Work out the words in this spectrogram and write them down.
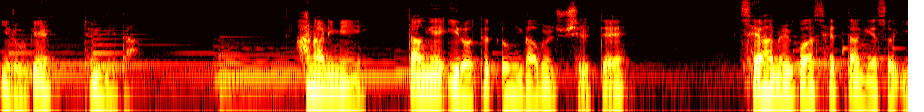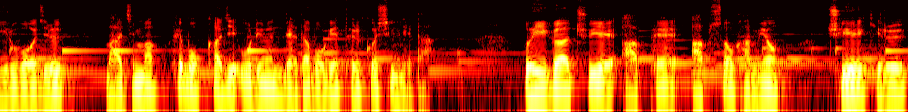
이루게 됩니다. 하나님이 땅에 이렇듯 응답을 주실 때 새하늘과 새 땅에서 이루어질 마지막 회복까지 우리는 내다보게 될 것입니다. 의가 주의 앞에 앞서가며 주의 길을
